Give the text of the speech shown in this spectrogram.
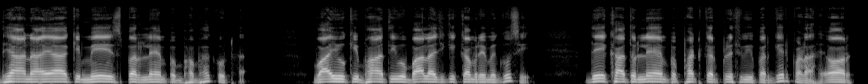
ध्यान आया कि मेज पर लैंप भभक उठा। वायु की भांति वो बालाजी के कमरे में घुसी। देखा तो लैंप फटकर पृथ्वी पर गिर पड़ा है और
